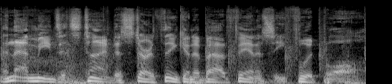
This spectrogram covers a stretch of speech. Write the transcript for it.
and that means it's time to start thinking about fantasy football.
